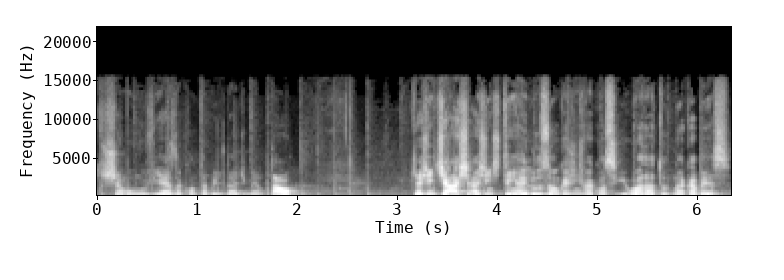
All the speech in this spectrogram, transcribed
que chamam o viés da contabilidade mental, que a gente acha, a gente tem a ilusão que a gente vai conseguir guardar tudo na cabeça.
